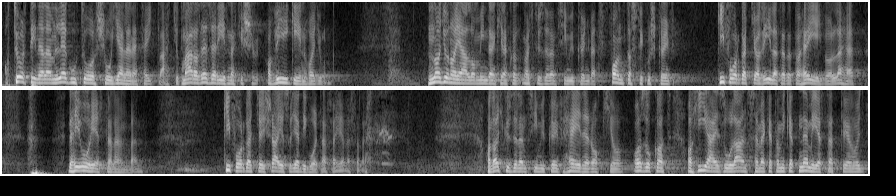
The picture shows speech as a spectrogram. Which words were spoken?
A történelem legutolsó jeleneteit látjuk. Már az ezer évnek is a végén vagyunk. Nagyon ajánlom mindenkinek a Nagy Küzdelem című könyvet. Fantasztikus könyv. Kiforgatja az életedet a helyéből, lehet, de jó értelemben. Kiforgatja, és rájössz, hogy eddig voltál fejjel lefele. A Nagy Küzdelem című könyv helyre rakja azokat a hiányzó láncszemeket, amiket nem értettél, hogy,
